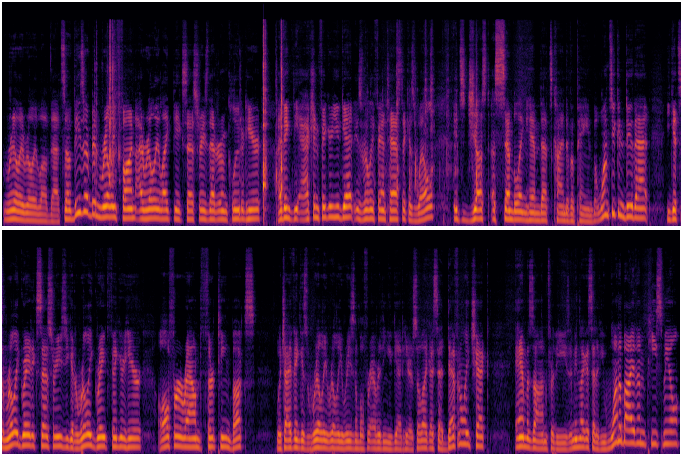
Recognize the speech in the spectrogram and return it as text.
Really, really love that. So these have been really fun. I really like the accessories that are included here. I think the action figure you get is really fantastic as well. It's just assembling him that's kind of a pain. But once you can do that, you get some really great accessories. You get a really great figure here, all for around 13 bucks, which I think is really, really reasonable for everything you get here. So like I said, definitely check Amazon for these. I mean, like I said, if you want to buy them piecemeal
